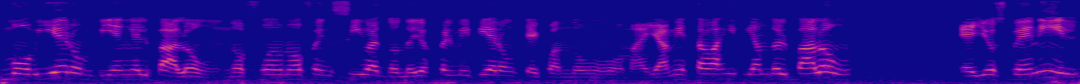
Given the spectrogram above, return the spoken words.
movieron bien el balón. No fue una ofensiva donde ellos permitieron que cuando Miami estaba agiteando el balón, ellos venir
